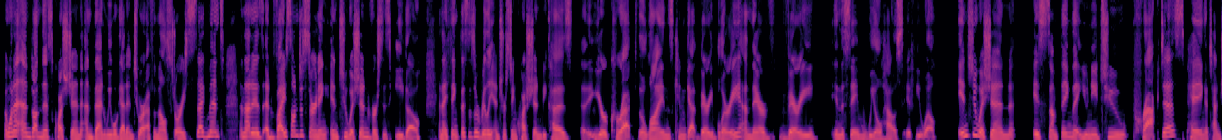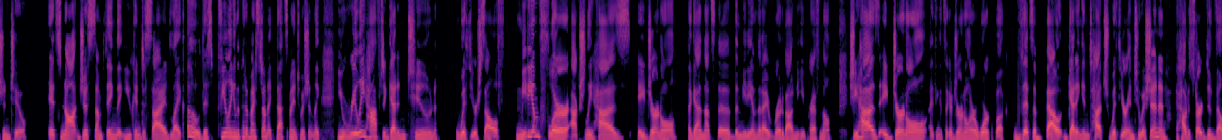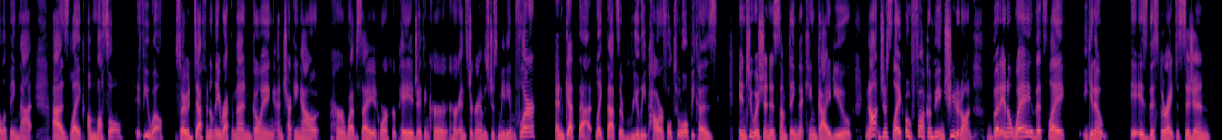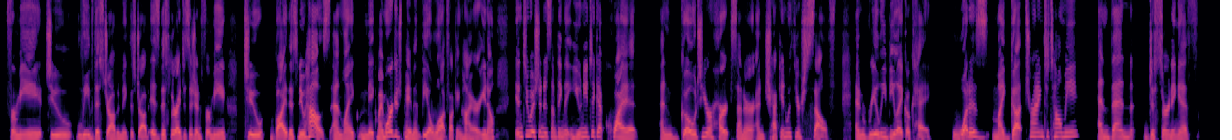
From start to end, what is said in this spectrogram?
I want to end on this question and then we will get into our FML story segment. And that is advice on discerning intuition versus ego. And I think this is a really interesting question because uh, you're correct. The lines can get very blurry and they're very in the same wheelhouse, if you will. Intuition is something that you need to practice paying attention to. It's not just something that you can decide, like, oh, this feeling in the pit of my stomach, that's my intuition. Like, you really have to get in tune with yourself. Medium Fleur actually has a journal again that's the the medium that i wrote about in eat pray fml she has a journal i think it's like a journal or a workbook that's about getting in touch with your intuition and how to start developing that as like a muscle if you will so i would definitely recommend going and checking out her website or her page. I think her her instagram is just medium fleur and get that. Like that's a really powerful tool because Intuition is something that can guide you, not just like, oh, fuck, I'm being cheated on, but in a way that's like, you know, is this the right decision for me to leave this job and make this job? Is this the right decision for me to buy this new house and like make my mortgage payment be a lot fucking higher? You know, intuition is something that you need to get quiet and go to your heart center and check in with yourself and really be like, okay, what is my gut trying to tell me? And then discerning if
